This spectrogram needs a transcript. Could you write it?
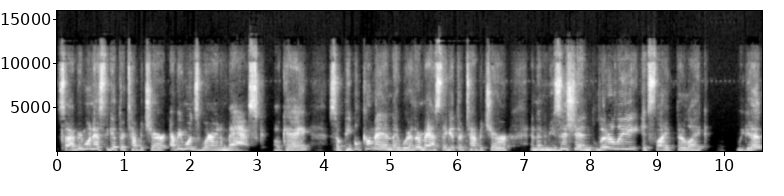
So everyone has to get their temperature. Everyone's wearing a mask, okay? So people come in, they wear their mask, they get their temperature, and then the musician literally, it's like they're like, "We good?"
